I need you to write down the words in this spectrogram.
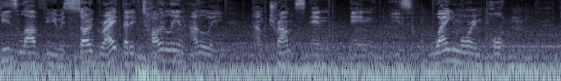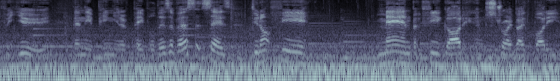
His love for you is so great that it totally and utterly um, trumps and and is way more important for you than the opinion of people. There's a verse that says, "Do not fear man, but fear God, who can destroy both body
